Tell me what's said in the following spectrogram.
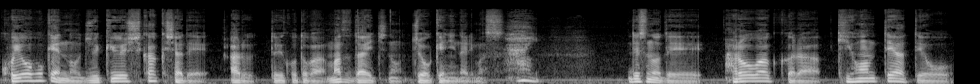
雇用保険の受給資格者であるということがまず第一の条件になります、はい、ですのでハローワークから基本手当を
